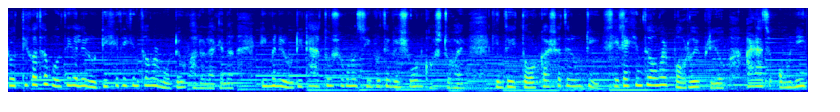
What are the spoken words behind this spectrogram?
সত্যি কথা বলতে গেলে রুটি খেতে কিন্তু আমার মোটেও ভালো লাগে না। এই মানে রুটিটা এত শুকনো চিবোতে ভীষণ কষ্ট হয়। কিন্তু এই তরকার সাথে রুটি, সেটা কিন্তু আমার বড়ই প্রিয়। আর আজ অনেক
